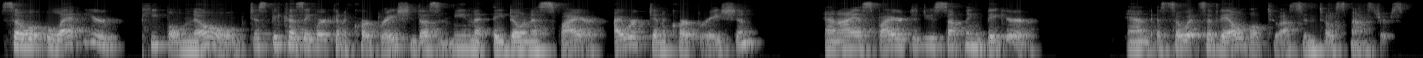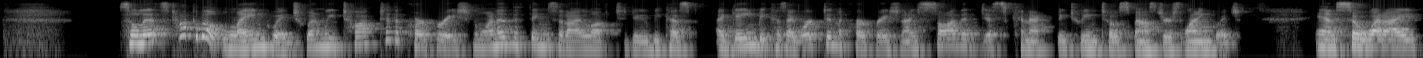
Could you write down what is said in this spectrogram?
So let your people know just because they work in a corporation doesn't mean that they don't aspire. I worked in a corporation and I aspired to do something bigger. And so it's available to us in Toastmasters. So let's talk about language. When we talk to the corporation, one of the things that I love to do, because again, because I worked in the corporation, I saw the disconnect between Toastmasters language. And so what I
